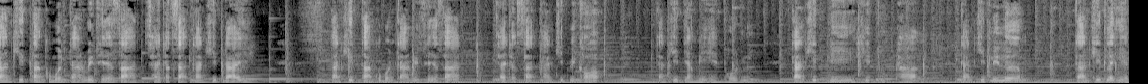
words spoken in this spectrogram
การคิดตามกระบวนการวิทยาศาสตร์ ใช้ทักษะการคิดใด การคิดตามกระบวนการวิทยาศาสตร์ ใช้ทักษะการคิดวิเคราะห์ การคิดอย่างมีเหตุผล การคิดดี คิดถูกทาง การคิดริเริ่ม การคิดละเอียด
